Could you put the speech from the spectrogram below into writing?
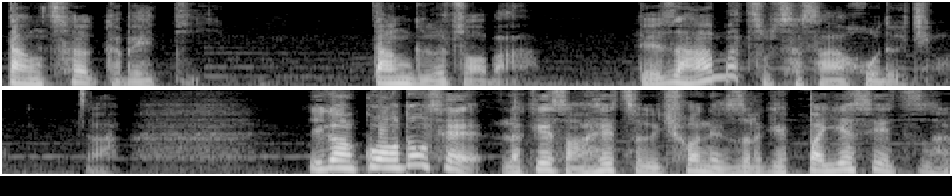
打出搿爿店，打搿个招牌，但是也没做出啥花头劲啊。伊讲广东菜辣盖上海走俏呢，是辣盖八一三之后，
